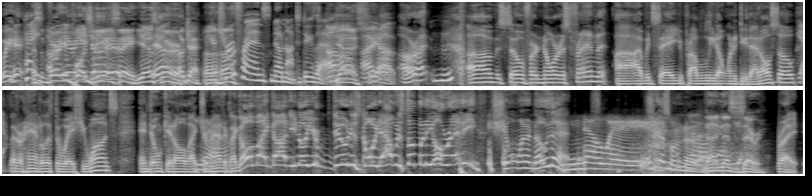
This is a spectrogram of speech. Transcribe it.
We hear, That's a very important each other PSA. Yes, Yeah, sir. Okay. Your true friends know not to do that. Yes. I Yeah. know. All right. Um, so for Nora's friend, uh, I would say you probably don't want to do that. Also, Yeah. let her handle it the way she wants, and don't get all like Yeah. dramatic, like, "Oh my God, you know your dude is going out with somebody already." she don't want to know that. No way. She doesn't want to know that. Not necessary. Right.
